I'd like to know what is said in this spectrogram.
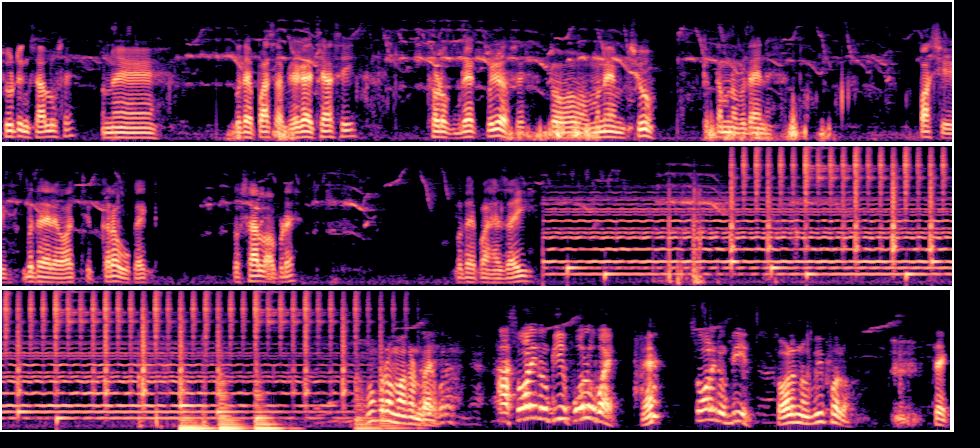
શૂટિંગ ચાલુ છે અને બધા પાછા ભેગા થયા છે. થોડોક બ્રેક પડ્યો છે. તો મને એમ છું કે તમને બધાને પાછી બધારે વાતચીત કરાવું કંઈક. તો ચાલો આપણે બધા પાસે જઈ શું કરો માખણભાઈ? આ સોળીનું બી ફોલું ભાઈ. હે? સોળીનું બી. સોળનું બી ફોલો? ઠીક.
